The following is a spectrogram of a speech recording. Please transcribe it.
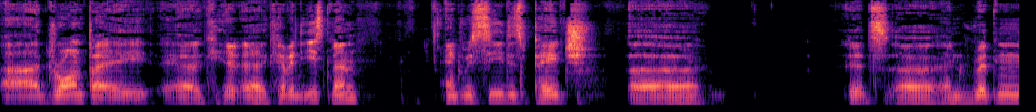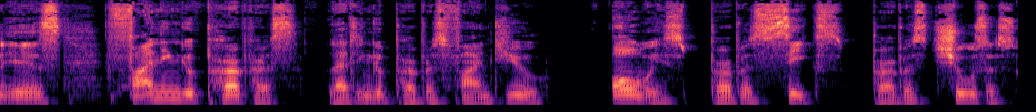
uh, drawn by uh, uh Kevin Eastman. And we see this page, uh, it's uh, and written is finding your purpose, letting your purpose find you. Always purpose seeks, purpose chooses,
